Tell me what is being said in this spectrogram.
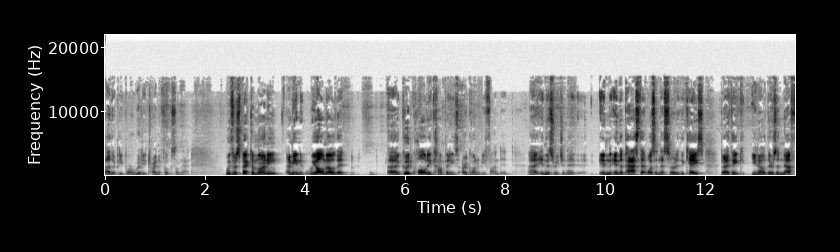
other people are really trying to focus on that. With respect to money, I mean, we all know that uh, good quality companies are going to be funded uh, in this region. In in the past, that wasn't necessarily the case, but I think you know there's enough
